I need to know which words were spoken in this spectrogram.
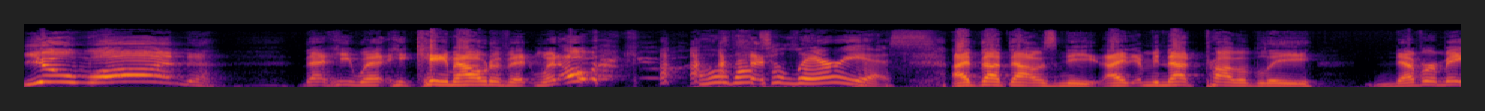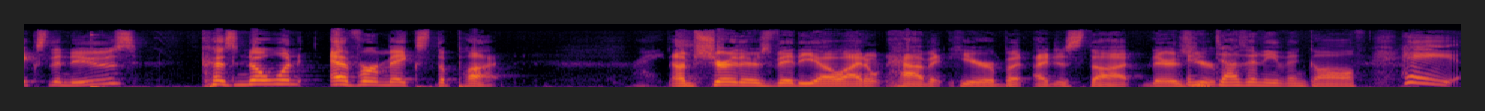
You won! That he went, he came out of it and went, Oh my God. Oh, that's hilarious. I thought that was neat. I, I mean, that probably never makes the news because no one ever makes the putt. Right. I'm sure there's video. I don't have it here, but I just thought there's And your. he doesn't even golf. Hey,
